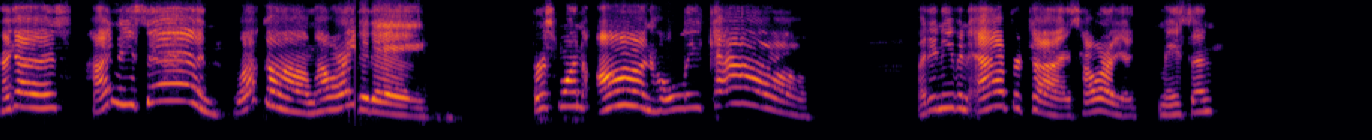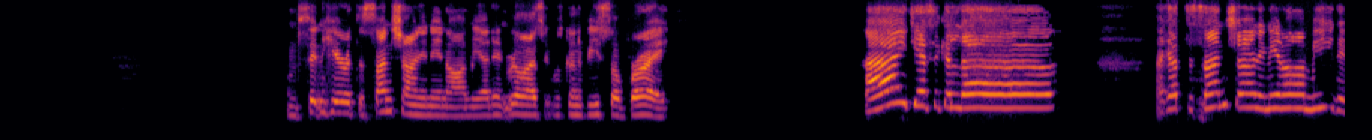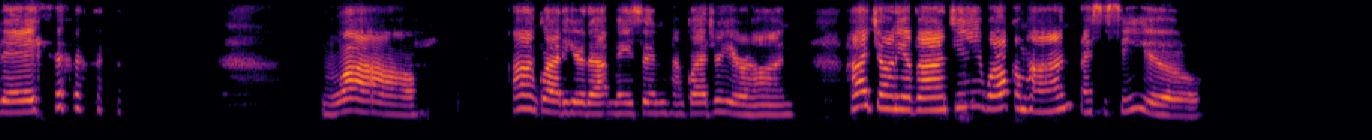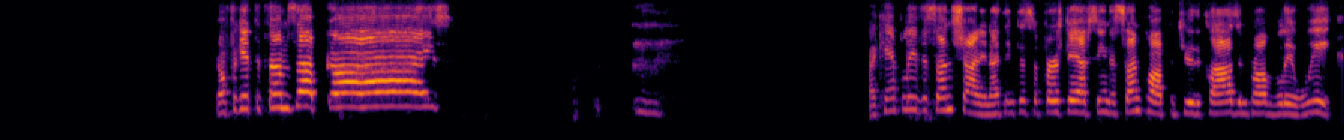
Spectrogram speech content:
Hi, guys. Hi, Mason. Welcome. How are you today? First one on. Holy cow. I didn't even advertise. How are you, Mason? I'm sitting here with the sun shining in on me. I didn't realize it was going to be so bright. Hi, Jessica Love. I got the sun shining in on me today. wow. I'm glad to hear that, Mason. I'm glad you're here, hon. Hi, Johnny Avanti. Welcome, hon. Nice to see you. Don't forget the thumbs up, guys. I can't believe the sun's shining. I think this is the first day I've seen the sun popping through the clouds in probably a week.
